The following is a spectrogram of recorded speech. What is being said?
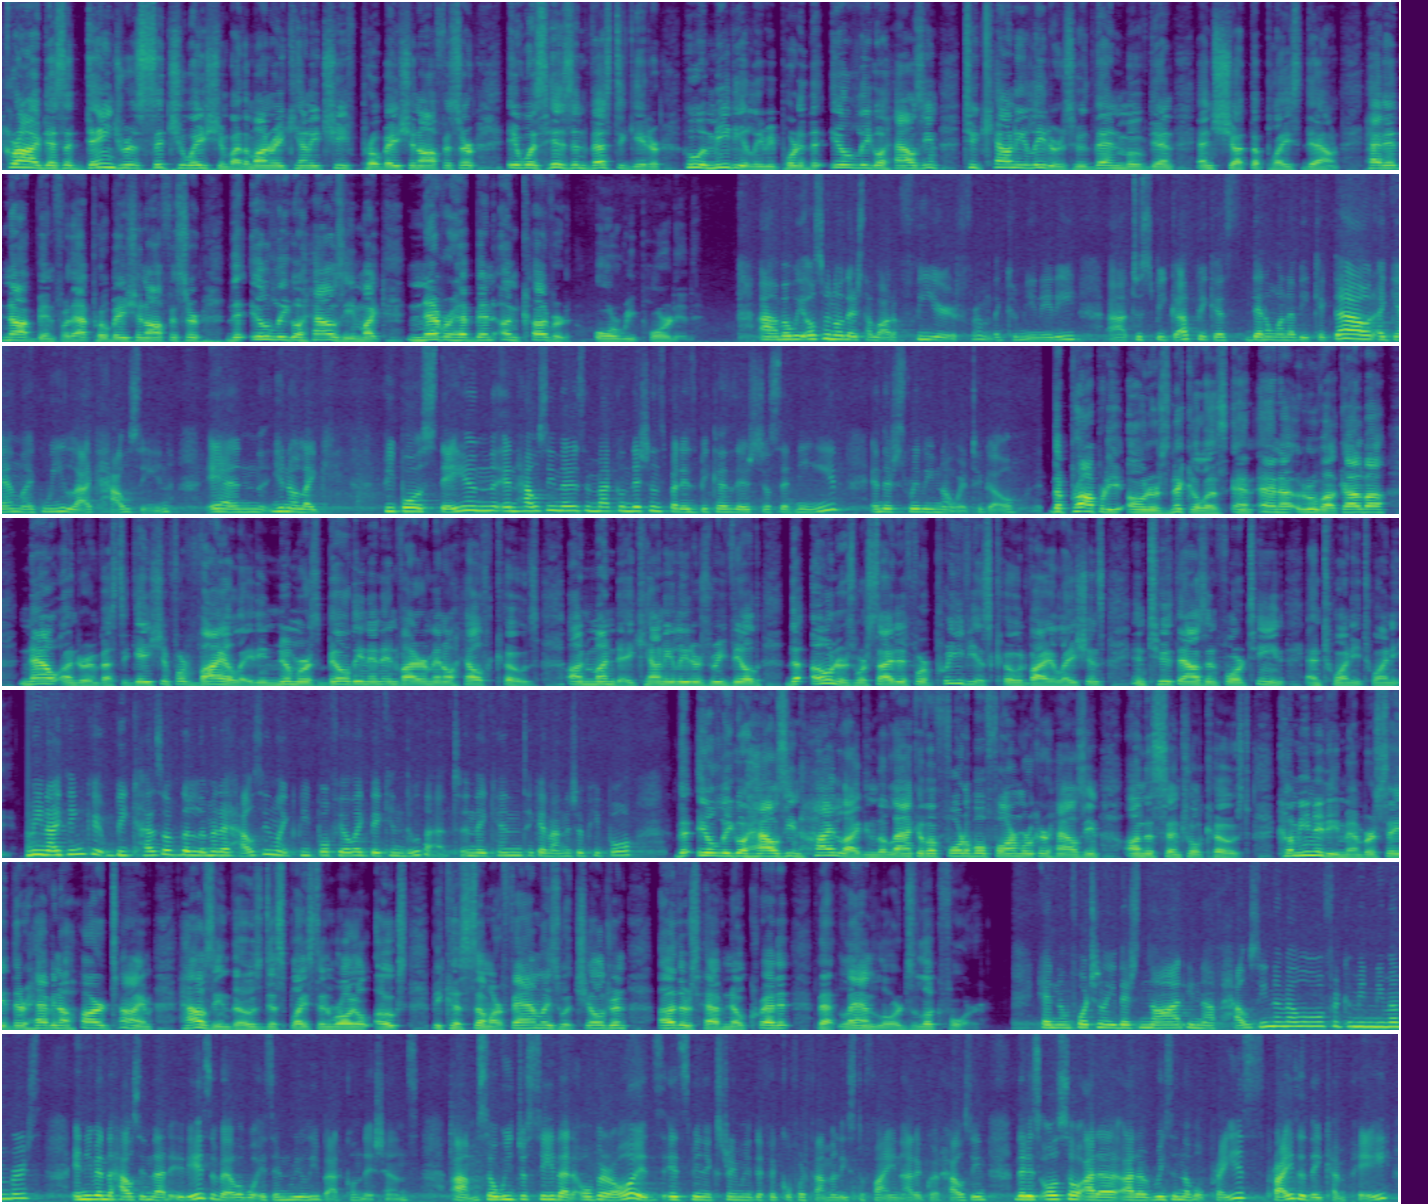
Described as a dangerous situation by the Monterey County Chief Probation Officer, it was his investigator who immediately reported the illegal housing to county leaders who then moved in and shut the place down. Had it not been for that probation officer, the illegal housing might never have been uncovered or reported. Uh, but we also know there's a lot of fear from the community uh, to speak up because they don't want to be kicked out. Again, like we lack housing, and you know, like people stay in, in housing that is in bad conditions, but it's because there's just a need and there's really nowhere to go. The property owners, Nicholas and Anna Ruvalcaba, now under investigation for violating numerous building and environmental health codes. On Monday, county leaders revealed the owners were cited for previous code violations in 2014 and 2020. I mean, I think because of the limited housing, like people feel like they can do that and they can take advantage of people. The illegal housing highlighting the lack of affordable farm worker housing on the Central Coast. Community members say they're having a hard time housing those displaced in Royal Oaks because some are families with children, others have no credit that landlords look for. And unfortunately, there's not enough housing available for community members. And even the housing that it is available is in really bad conditions. Um, so we just see that overall, it's, it's been extremely difficult for families to find adequate housing that is also at a, at a reasonable price, price that they can pay.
